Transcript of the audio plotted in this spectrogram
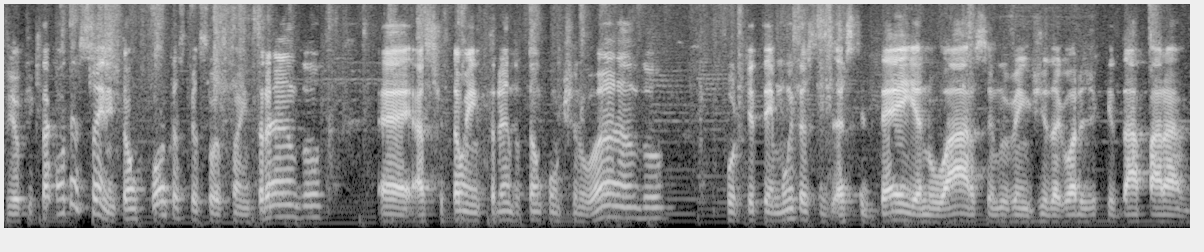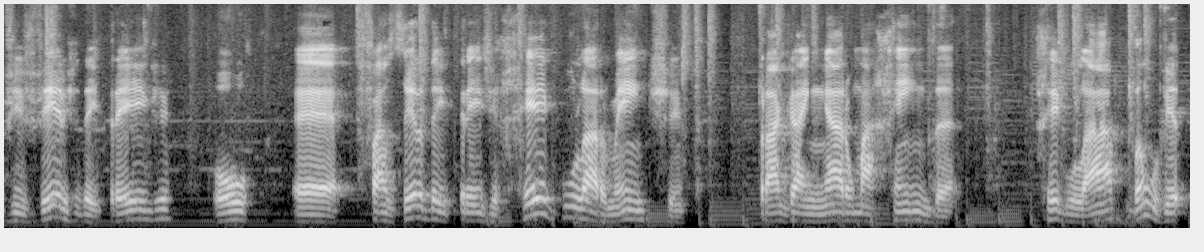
ver o que está acontecendo. Então, quantas pessoas estão entrando, é, as que estão entrando estão continuando, porque tem muita essa ideia no ar sendo vendida agora de que dá para viver de day trade ou é, fazer day trade regularmente para ganhar uma renda regular. Vamos ver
